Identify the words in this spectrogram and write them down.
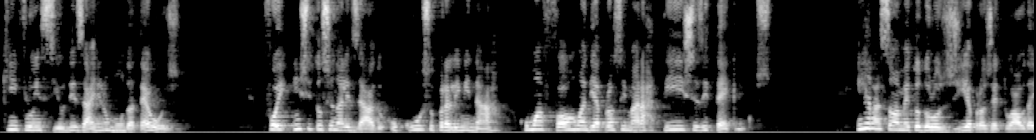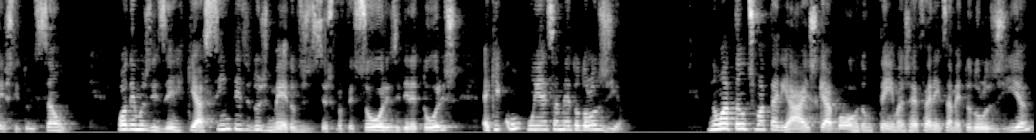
que influencia o design no mundo até hoje. Foi institucionalizado o curso preliminar como uma forma de aproximar artistas e técnicos. Em relação à metodologia projetual da instituição, podemos dizer que a síntese dos métodos de seus professores e diretores é que compunha essa metodologia. Não há tantos materiais que abordam temas referentes à metodologia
